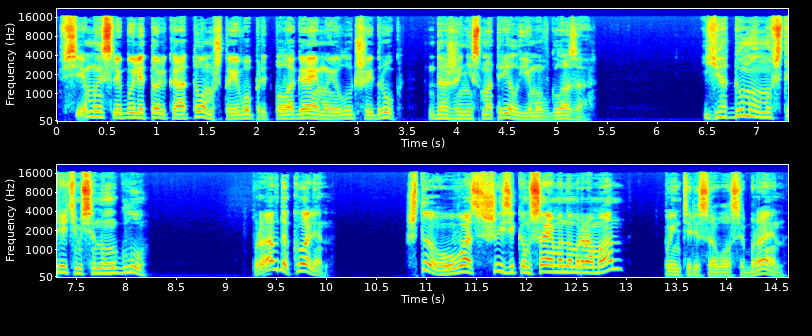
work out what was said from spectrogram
Все мысли были только о том, что его предполагаемый лучший друг даже не смотрел ему в глаза. «Я думал, мы встретимся на углу». «Правда, Колин? Что, у вас с Шизиком Саймоном роман?» — поинтересовался Брайан,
